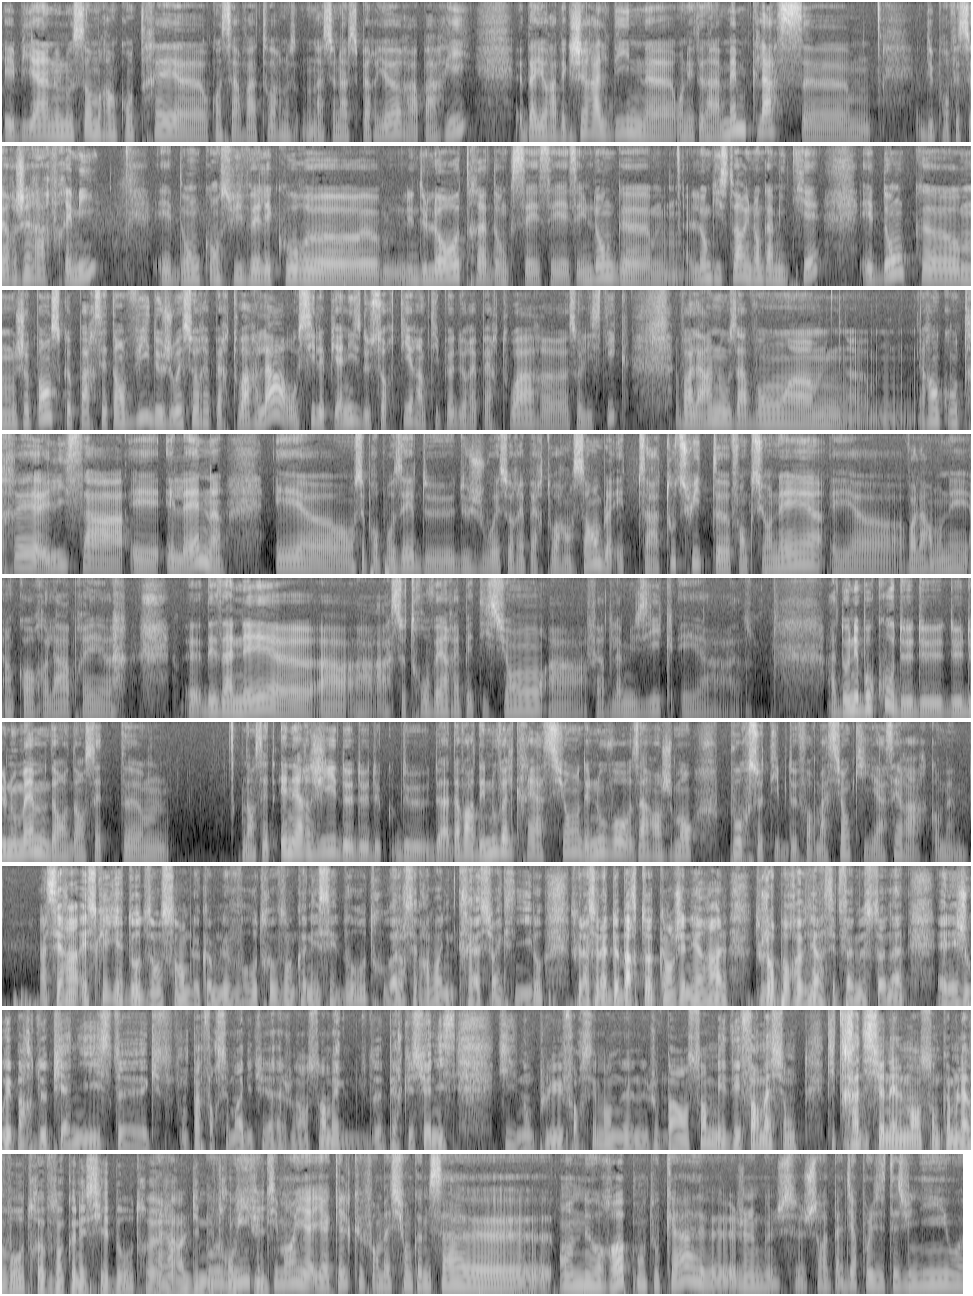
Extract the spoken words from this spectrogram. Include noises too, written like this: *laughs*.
eh bien, nous nous sommes rencontrés euh, au Conservatoire national supérieur à Paris. D'ailleurs, avec Géraldine, euh, on était dans la même classe du professeur Gérard Frémy, et donc, on suivait les cours euh, l'une de l'autre. Donc, c'est une longue, euh, longue histoire, une longue amitié. Et donc, euh, je pense que par cette envie de jouer ce répertoire-là, aussi les pianistes de sortir un petit peu du répertoire solistique, voilà, nous avons rencontré Elissa et Hélène. Et on s'est proposé de, jouer ce répertoire ensemble et ça a tout de suite fonctionné. Et voilà, on est encore là après des années euh, à, se trouver en répétition, à faire de la musique et à, donner beaucoup de, nous-mêmes dans, cette euh, dans cette énergie d'avoir de, des nouvelles créations, des nouveaux arrangements pour ce type de formation qui est assez rare quand même. Assez rare. Est-ce qu'il y a d'autres ensembles comme le vôtre? Vous en connaissez d'autres? Ou alors c'est vraiment une création ex nihilo? Parce que la sonate de Bartok, en général, toujours pour revenir à cette fameuse sonate, elle est jouée par deux pianistes euh, qui ne sont pas forcément habitués à jouer ensemble, avec deux percussionnistes qui non plus forcément ne, jouent pas ensemble, mais des formations qui traditionnellement sont comme la vôtre. Vous en connaissiez d'autres, euh, Géraldine Dutronc Oui, effectivement, il y, a, quelques formations comme ça euh, en Europe, en tout cas. je ne saurais pas dire pour les États-Unis ou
